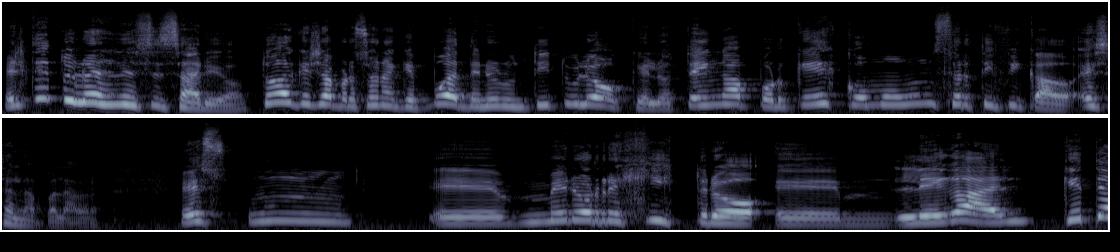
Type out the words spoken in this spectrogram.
El título es necesario. Toda aquella persona que pueda tener un título, que lo tenga, porque es como un certificado. Esa es la palabra. Es un eh, mero registro eh, legal que te,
